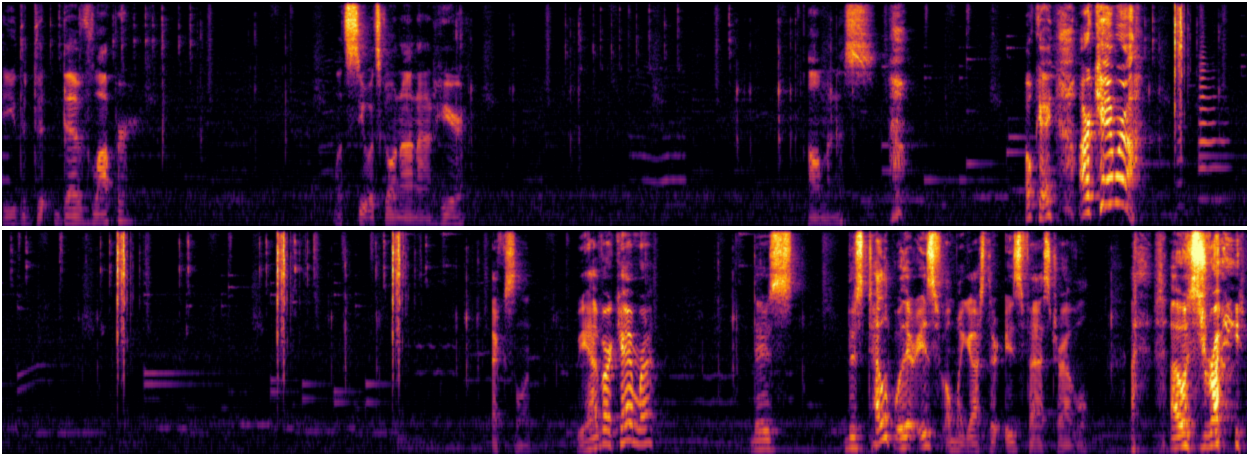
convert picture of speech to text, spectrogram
Are you the de developer? Let's see what's going on out here. Ominous. okay, our camera! Excellent. We have our camera. There's there's teleport. There is. Oh my gosh, there is fast travel. I was right.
